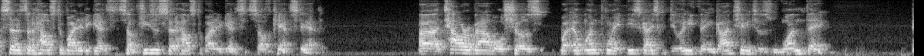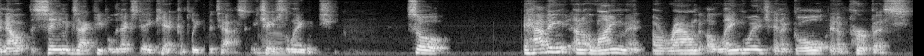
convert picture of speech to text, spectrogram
says that a house divided against itself. Jesus said a house divided against itself can't stand. Uh, Tower of Babel shows at one point these guys could do anything. God changes one thing, And now the same exact people the next day can't complete the task. They changed the language. So having an alignment around a language and a goal and a purpose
